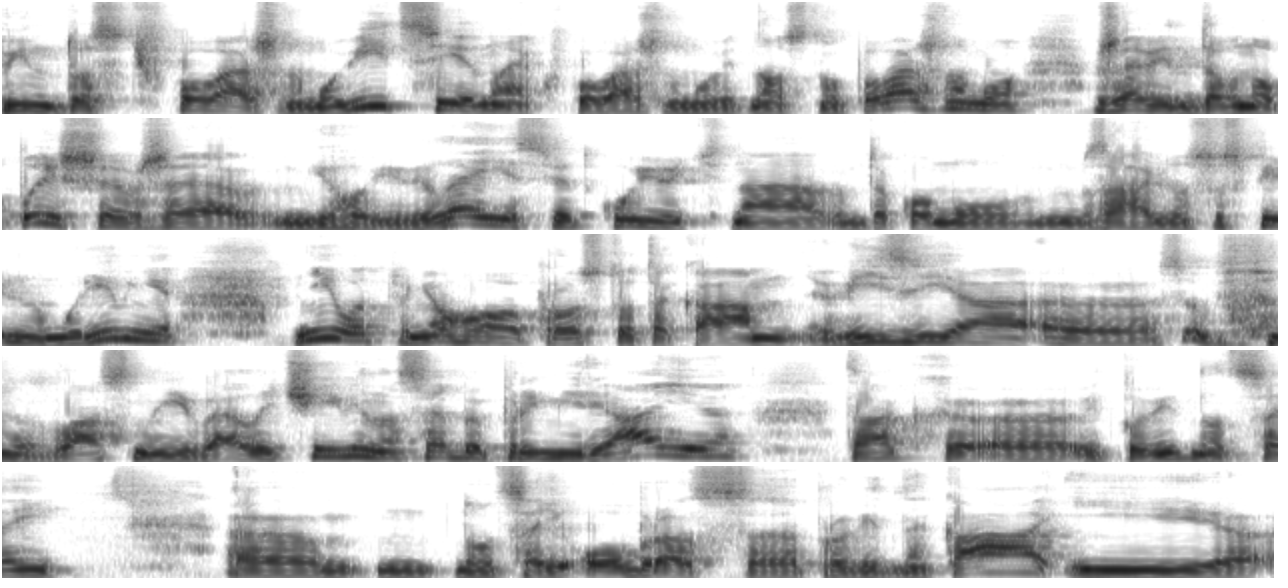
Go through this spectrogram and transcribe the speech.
він досить в поважному віці, ну як в поважному відносно в поважному. Вже він давно пише, вже його ювілеї святкують на такому загальносуспільному рівні. І от в нього просто така візія е, власної величі. Він на себе приміряє так, е, відповідно, цей. Е, Ну, цей образ е, провідника і е,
